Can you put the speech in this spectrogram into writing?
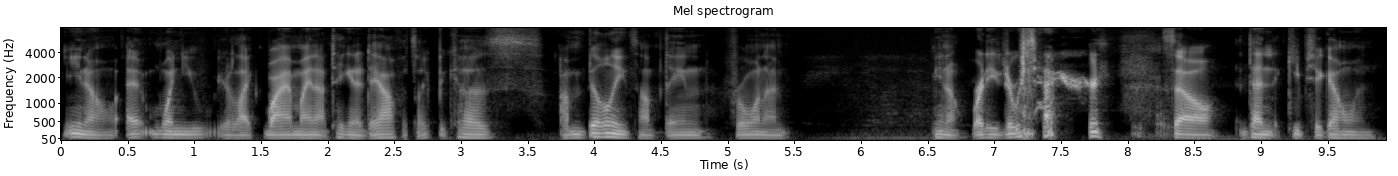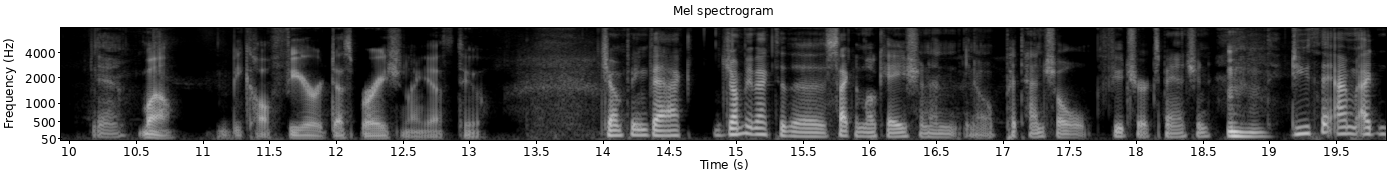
you know, and when you you're like, why am I not taking a day off? It's like because I'm building something for when I'm, you know, ready to retire. so then it keeps you going. yeah. Well, it'd be called fear or desperation, I guess, too. Jumping back, jumping back to the second location and you know potential future expansion. Mm-hmm. Do you think I'm, I'm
